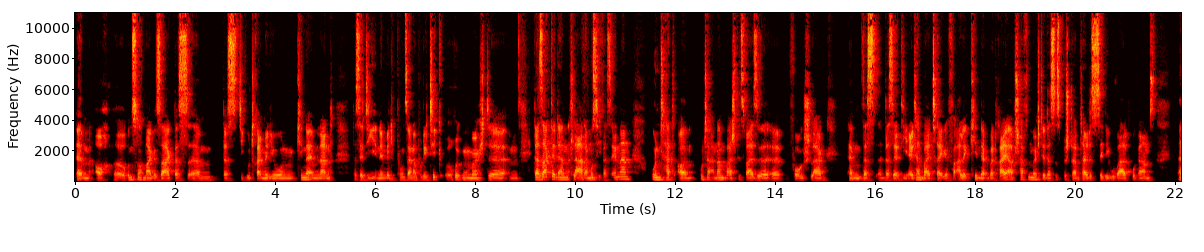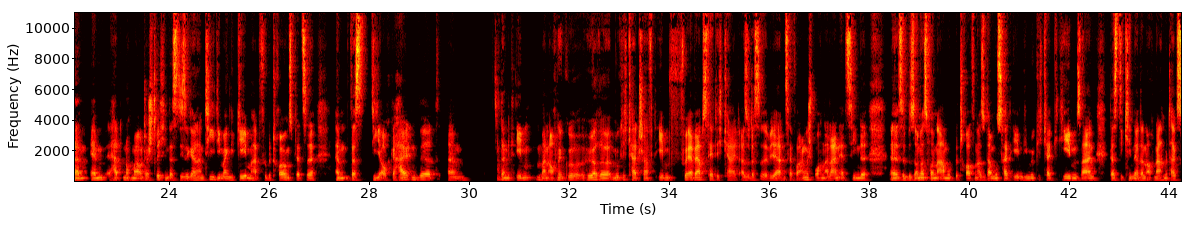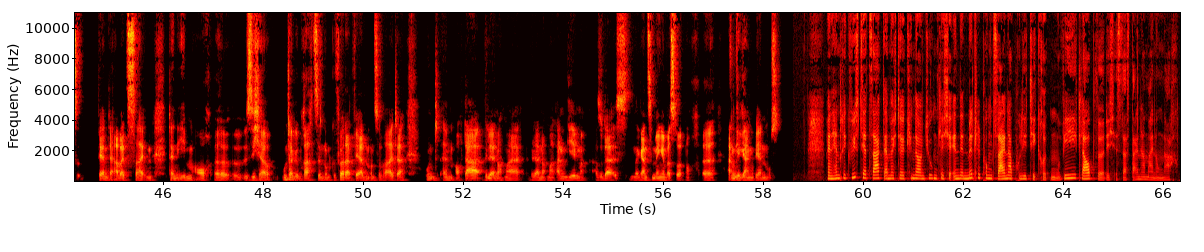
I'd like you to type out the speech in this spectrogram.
ähm, auch äh, uns nochmal gesagt, dass, ähm, dass die gut drei Millionen Kinder im Land dass er die in den Mittelpunkt seiner Politik rücken möchte. Ähm, da sagt er dann, klar, da muss sich was ändern und hat ähm, unter anderem beispielsweise äh, vorgeschlagen, dass, dass er die Elternbeiträge für alle Kinder über drei abschaffen möchte. Das ist Bestandteil des CDU-Wahlprogramms. Ähm, er hat nochmal unterstrichen, dass diese Garantie, die man gegeben hat für Betreuungsplätze, ähm, dass die auch gehalten wird, ähm, damit eben man auch eine höhere Möglichkeit schafft, eben für Erwerbstätigkeit. Also das, äh, wir hatten es ja vorher angesprochen, Alleinerziehende äh, sind besonders von Armut betroffen. Also da muss halt eben die Möglichkeit gegeben sein, dass die Kinder dann auch nachmittags während der Arbeitszeiten dann eben auch äh, sicher untergebracht sind und gefördert werden und so weiter. Und ähm, auch da will er nochmal will er noch mal rangeben. Also da ist eine ganze Menge, was dort noch äh, angegangen werden muss. Wenn Hendrik Wüst jetzt sagt, er möchte Kinder und Jugendliche in den Mittelpunkt seiner Politik rücken, wie glaubwürdig ist das deiner Meinung nach?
